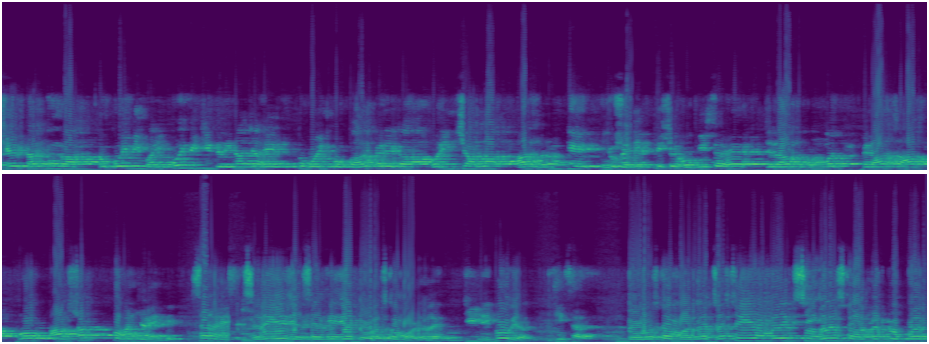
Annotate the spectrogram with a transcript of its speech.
शेयर कर दूँगा। तो कोई भी भाई कोई भी चीज़ लेना चाहे तो वो इनको कॉल करेगा और इंशाल्लाह अल हरम के जो वेरिफिकेशन ऑफिसर है जनाब मोहम्मद बिलाल साहब वो आप तक पहुँच जाएँगे। सर आए। सर ये जैसा कि ये डॉलर्स का मॉडल है। जी। ठीक हो गया? जी सर। डॉलर्स का मॉडल है जस्ट ये हम एक सिंगल इंस्टॉलमेंट के ऊपर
